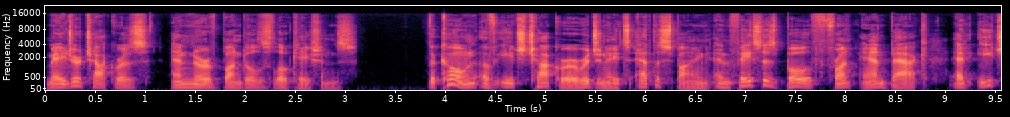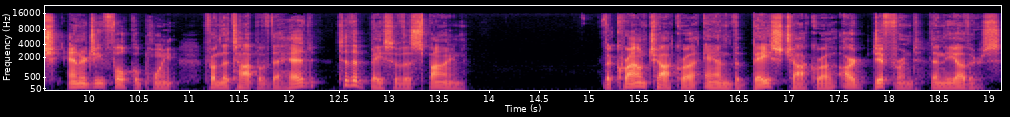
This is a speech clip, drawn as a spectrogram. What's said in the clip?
Major chakras and nerve bundles locations. The cone of each chakra originates at the spine and faces both front and back at each energy focal point from the top of the head to the base of the spine. The crown chakra and the base chakra are different than the others.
